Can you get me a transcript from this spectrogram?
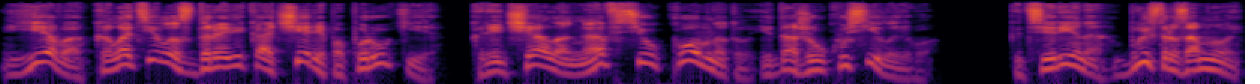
Ева колотила здоровяка черепа по руке, кричала на всю комнату и даже укусила его. «Катерина, быстро за мной!»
